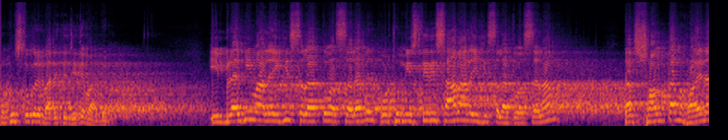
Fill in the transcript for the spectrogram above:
মুখস্থ করে বাড়িতে যেতে পারবেন। ইব্রাহিম আলাইহি সালাতামের প্রথম স্ত্রী সার আলাইহি সালাতাম তার সন্তান হয় না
